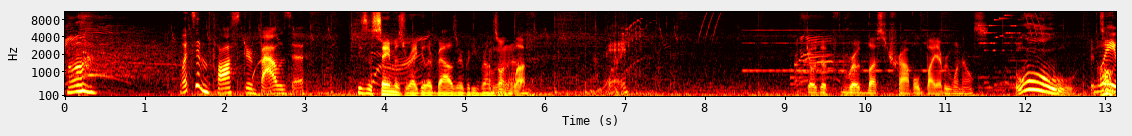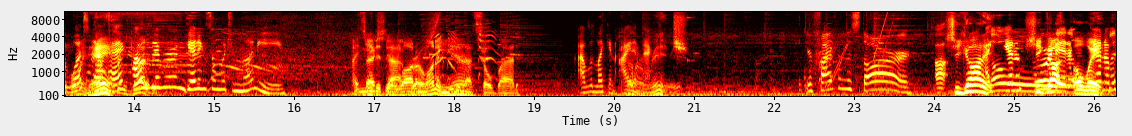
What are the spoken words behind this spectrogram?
Huh. What's imposter Bowser? He's the same as regular Bowser, but he runs on around. left. Okay. Go the road less traveled by everyone else. Ooh! 15 Wait, what coins. the Dang. heck? How's everyone getting so much money? I That's needed actually a that, lot of money, I needed yeah. that so bad. I would like an Kinda item, actually. rich. You're five from the star. Uh, she got I it. can't Oh. afford She got- it. Oh, wait. can't she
